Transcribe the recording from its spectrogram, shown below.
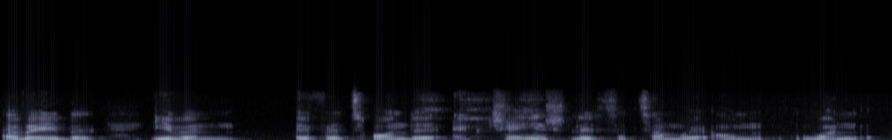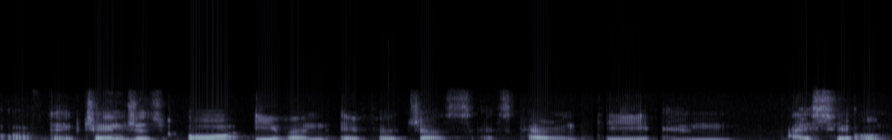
available, even if it's on the exchange, listed somewhere on one of the exchanges, or even if it just is currently in ICO.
